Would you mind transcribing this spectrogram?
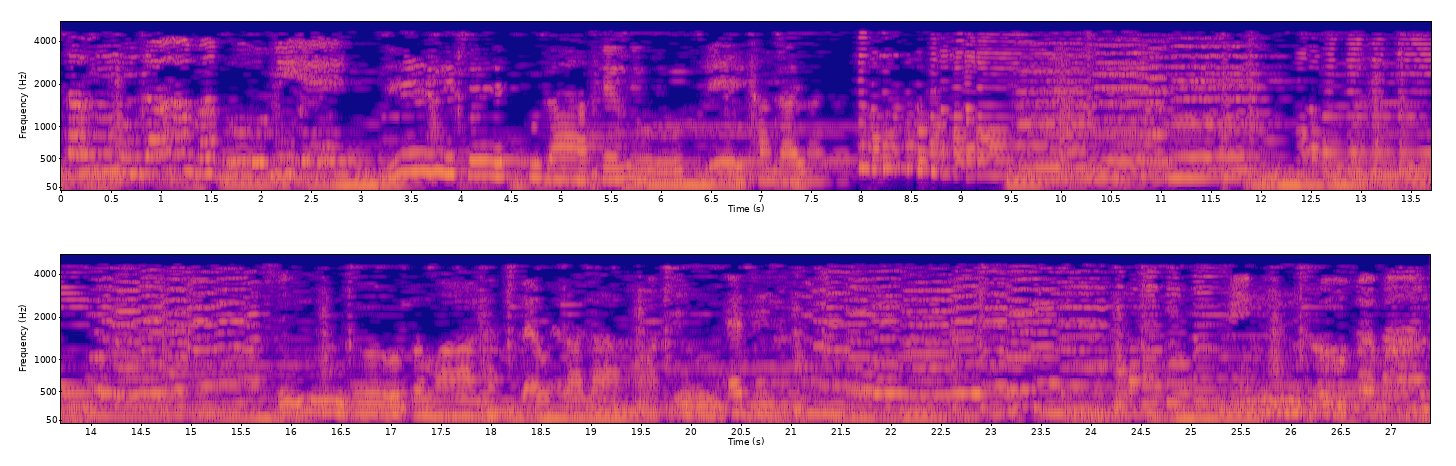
සංගාම භූමියේ ජීවිතේ පුරා කෙලූ ඒ කඳයි සින්දුපමාන වැව්සලා මතින් ඇදී සින්දුපමාන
